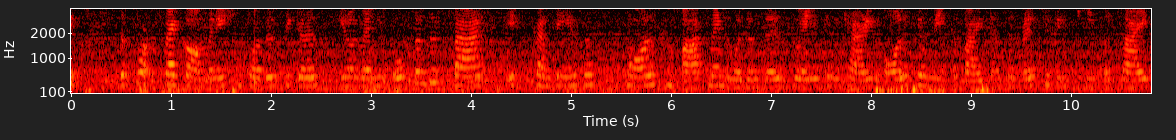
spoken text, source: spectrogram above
it's the perfect combination for this because you know when you open this bag it contains a small compartment within this where you can carry all of your makeup items and rest you can keep aside.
